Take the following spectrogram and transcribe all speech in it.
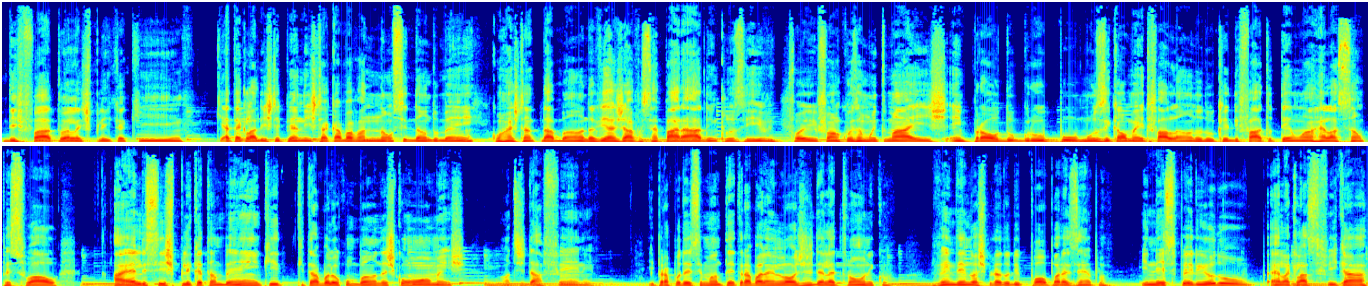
De fato, ela explica que que a tecladista e pianista acabava não se dando bem com o restante da banda, viajava separado, inclusive. Foi, foi uma coisa muito mais em prol do grupo, musicalmente falando, do que de fato ter uma relação pessoal. A Alice explica também que, que trabalhou com bandas com homens antes da Fene. E para poder se manter trabalhando em lojas de eletrônico, vendendo aspirador de pó, por exemplo, e nesse período ela classifica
